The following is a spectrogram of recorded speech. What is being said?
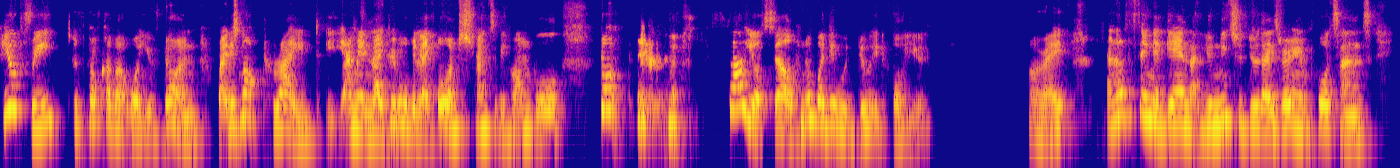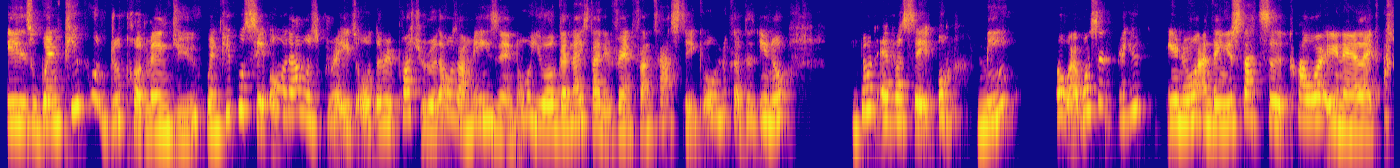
feel free to talk about what you've done, right? It's not pride. I mean, like people will be like, oh, I'm just trying to be humble. Don't sell yourself. Nobody will do it for you. All right. Another thing, again, that you need to do that is very important is when people do commend you, when people say, oh, that was great. Oh, the report you wrote, that was amazing. Oh, you organized that event, fantastic. Oh, look at this, you know, don't ever say, oh, me? Oh, I wasn't, are you, you know, and then you start to cower in there like, ah,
